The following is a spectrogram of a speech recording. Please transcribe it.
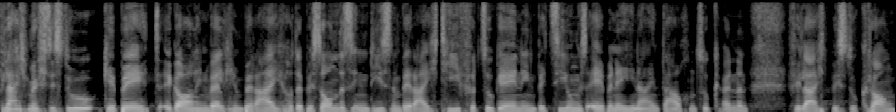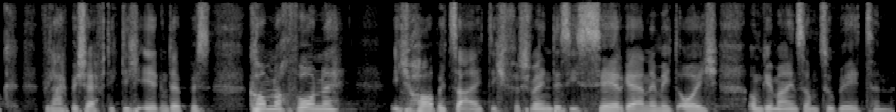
Vielleicht möchtest du Gebet, egal in welchem Bereich oder besonders in diesem Bereich tiefer zu gehen, in Beziehungsebene hineintauchen zu können. Vielleicht bist du krank, vielleicht beschäftigt dich irgendetwas. Komm nach vorne. Ich habe Zeit, ich verschwende sie sehr gerne mit euch, um gemeinsam zu beten.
